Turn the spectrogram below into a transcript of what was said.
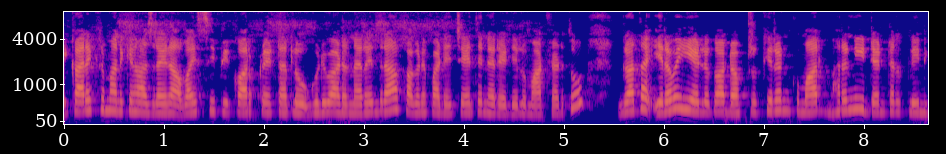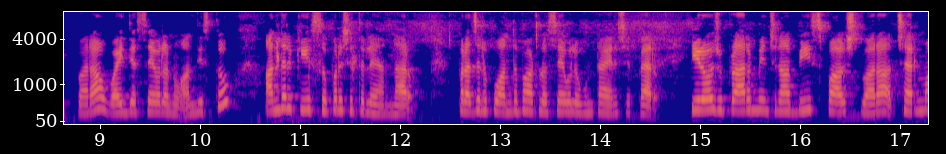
ఈ కార్యక్రమానికి హాజరైన వైసీపీ కార్పొరేటర్లు గుడివాడ నరేంద్ర పగడపాడి చైతన్య రెడ్డిలు మాట్లాడుతూ గత ఇరవై ఏళ్ళుగా doctor Kiran Kumar Bharani dental clinic ద్వారా వైద్య సేవలను అందిస్తూ అందరికీ సుపరిచితులే అన్నారు. ప్రజలకు అందుబాటులో సేవలు ఉంటాయని చెప్పారు. ఈరోజు ప్రారంభించిన బీస్ స్పాల్స్ ద్వారా చర్మ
